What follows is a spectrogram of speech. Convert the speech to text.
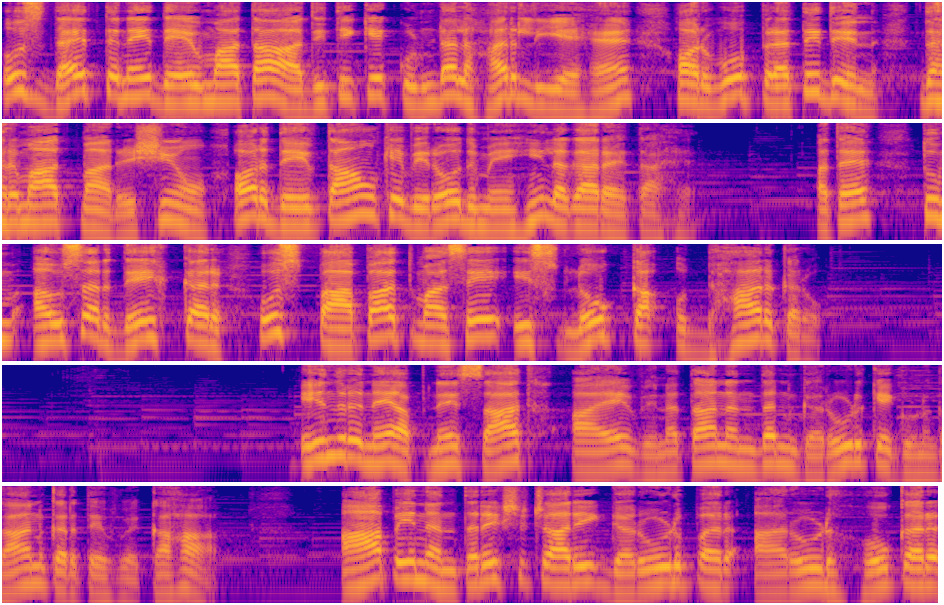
उस दैत्य ने देवमाता अदिति के कुंडल हर लिए हैं और वो प्रतिदिन धर्मात्मा ऋषियों और देवताओं के विरोध में ही लगा रहता है। अतः तुम अवसर देखकर उस पापात्मा से इस लोक का उद्धार करो। इंद्र ने अपने साथ आए विनतानंदन गरुड़ के गुणगान करते हुए कहा, आप इन अंतरिक्षचारी गरुड़ पर आरूढ़ होकर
